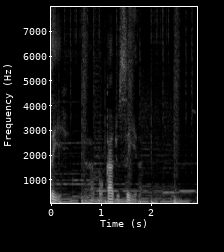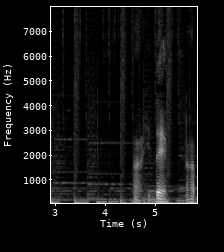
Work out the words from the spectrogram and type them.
9.4นะครับบวก 9.4นะอ่าหินแดงนะครับ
